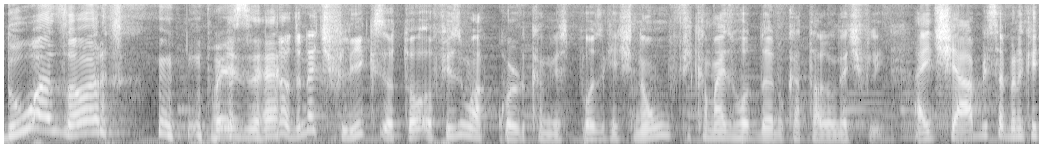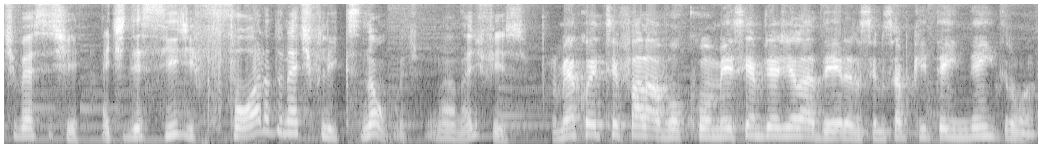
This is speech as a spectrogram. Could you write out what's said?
duas horas. Pois é. Não, do Netflix, eu, tô, eu fiz um acordo com a minha esposa que a gente não fica mais rodando o catálogo do Netflix. A gente abre sabendo que a gente vai assistir. A gente decide fora do Netflix. Não, não, não é difícil. A primeira coisa que você fala, ah, vou comer sem abrir a geladeira, você não sabe o que tem dentro, mano.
